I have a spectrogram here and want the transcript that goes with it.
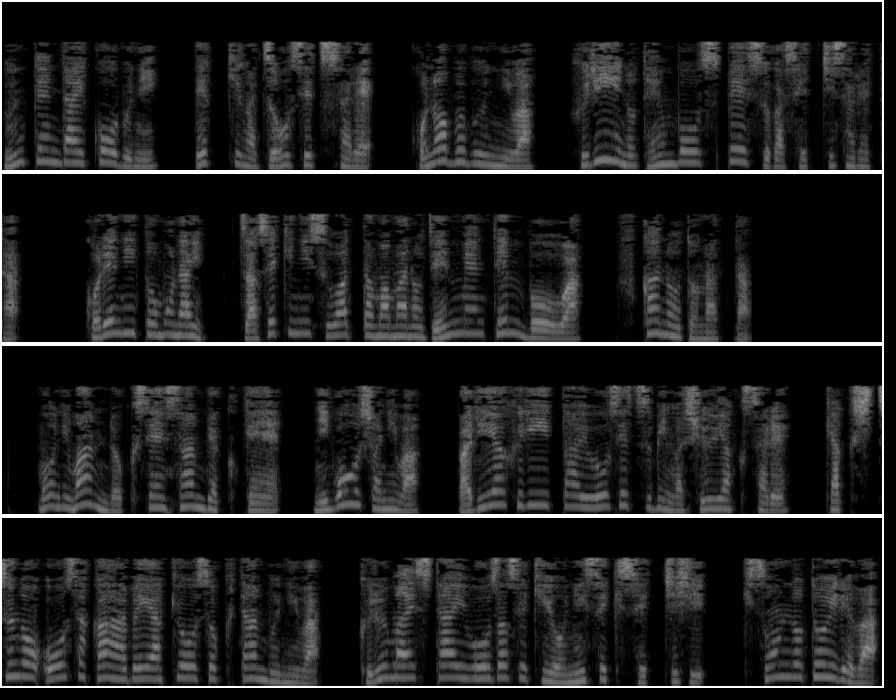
運転台後部にデッキが増設され、この部分にはフリーの展望スペースが設置された。これに伴い、座席に座ったままの全面展望は不可能となった。も26300系2号車にはバリアフリー対応設備が集約され、客室の大阪安倍屋教則端部には車椅子対応座席を2席設置し、既存のトイレは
